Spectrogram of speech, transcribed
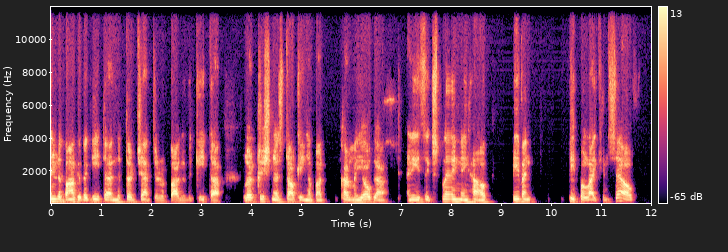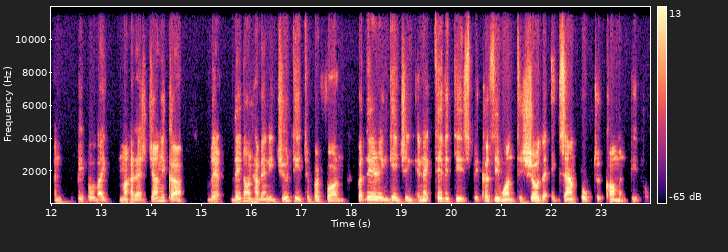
in the Bhagavad Gita, in the third chapter of Bhagavad Gita. Lord Krishna is talking about karma yoga, and he's explaining how even people like himself and people like Maharaj Janaka, they they don't have any duty to perform, But they're engaging in activities because they want to show the example to common people.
